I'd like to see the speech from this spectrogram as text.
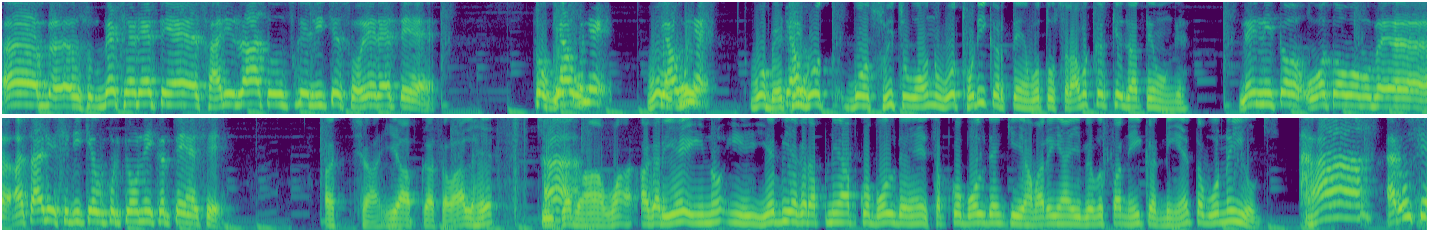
बैठे रहते हैं सारी रात उसके नीचे सोए रहते हैं। तो क्या तो- उन्हें वो क्या उन्हें वो बैटरी वो वो स्विच ऑन वो थोड़ी करते हैं वो तो श्रावक करके जाते होंगे। नहीं नहीं तो वो तो वो अ, आचार्य श्री के ऊपर क्यों नहीं करते हैं ऐसे? अच्छा ये आपका सवाल है कि हाँ। जब हाँ वहाँ अगर ये इनो ये भी अगर अपने आप को बोल दें सबको बोल दें कि हमारे यहाँ ये व्यवस्था नहीं करनी है तो वो नहीं होगी। हाँ और उससे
